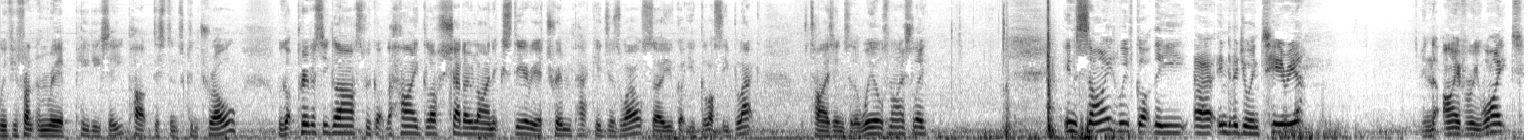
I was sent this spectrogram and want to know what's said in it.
with your front and rear PDC park distance control We've got privacy glass, we've got the high gloss shadow line exterior trim package as well. So you've got your glossy black, which ties into the wheels nicely. Inside we've got the uh, individual interior in the ivory white.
